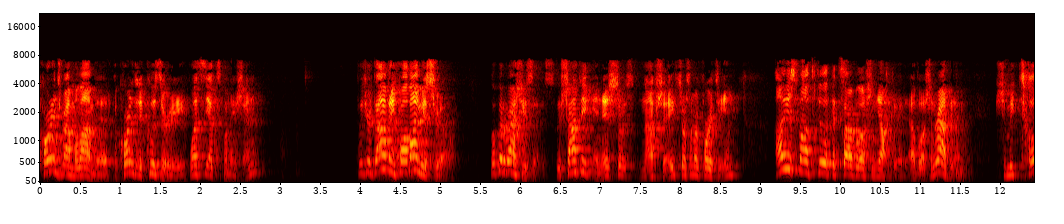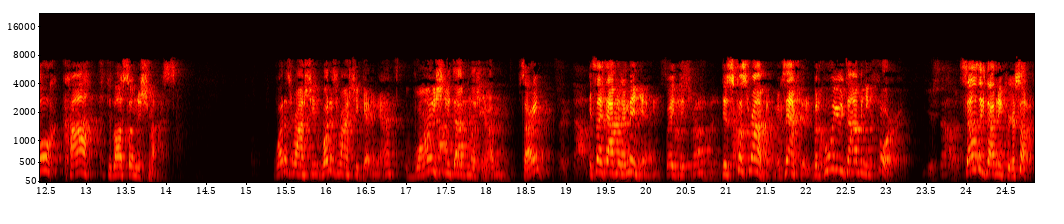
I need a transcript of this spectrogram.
According to Ram Malamed, according to the Kuzari, what's the explanation? Because you're davening for all Am Yisrael. Look what Rashi says. L'shativ inish, nafshe, source number 14. Al yismal tefillah ketzar b'loshen yachid, b'loshen rabim. Shemitoch kach tfilaso nishmas. What is Rashi? What is Rashi getting at? Why should you daven l'shem Rabbim? Sorry, It's like davening. a minion. Right? Rabbim. Discuss Rabbim, exactly. But who are you davening for? yourself. Sounds like davening for yourself.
